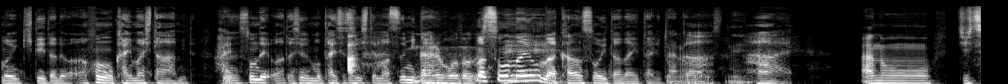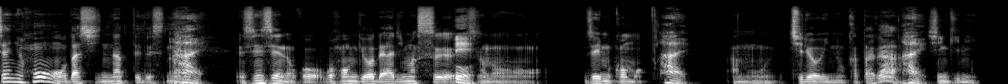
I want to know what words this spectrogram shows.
まあ来ていただいてあ本を買いましたみたいな、はい。そんで私も大切にしてますみたいな。なるほどね。まあ、そんなような感想をいただいたりとか。ね。はい、あのー実際に本をお出しになってですね、はい。先生のこうご本業であります、ええ。その税務顧問。はいあの治療院の方がはい。新規に、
